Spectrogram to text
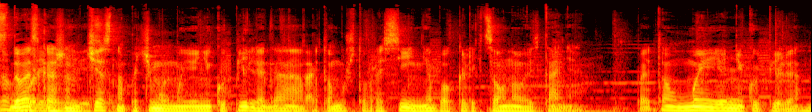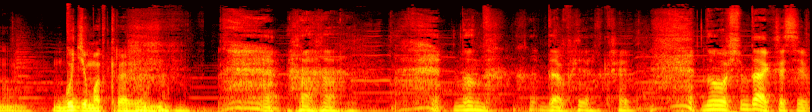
ну, давай скажем честно, почему мы ее не купили, да, потому что в России не было коллекционного издания. Поэтому мы ее не купили. Ну, будем откровенны. Ну, да, понятно. Ну, в общем, да, кстати,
